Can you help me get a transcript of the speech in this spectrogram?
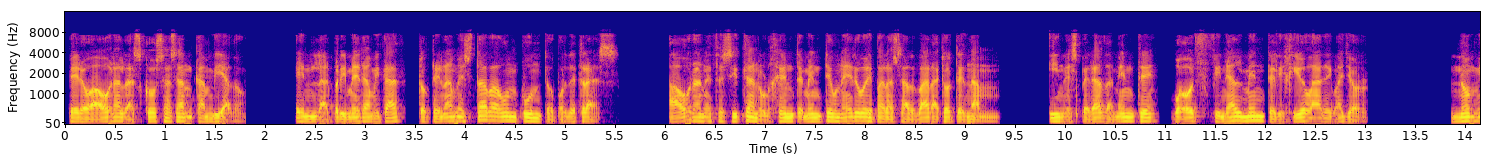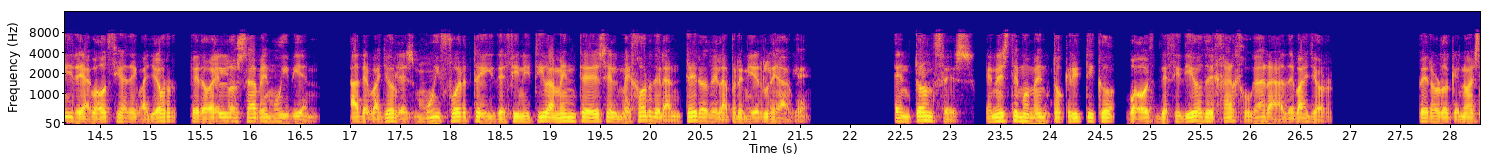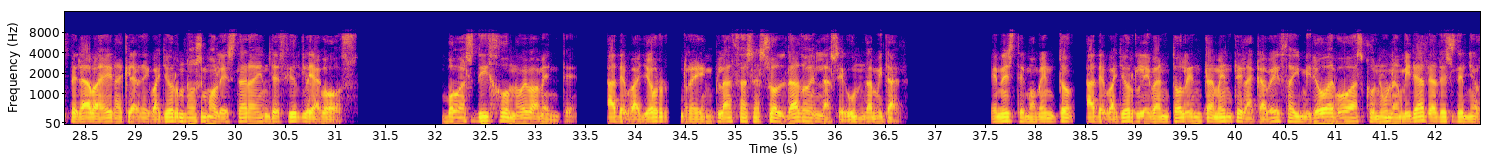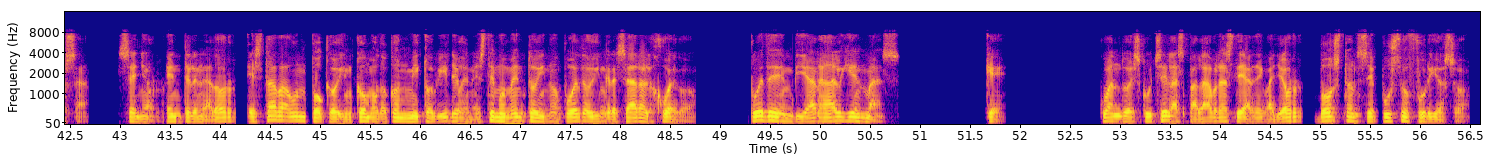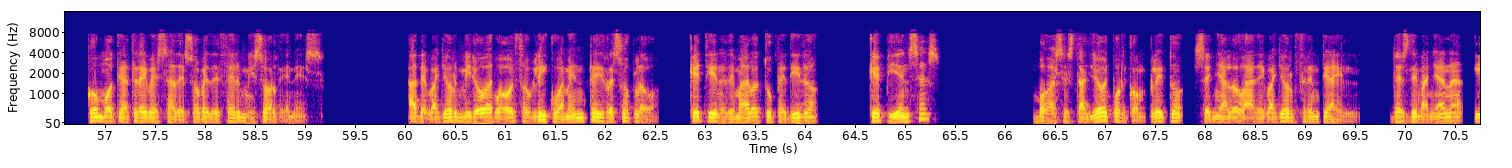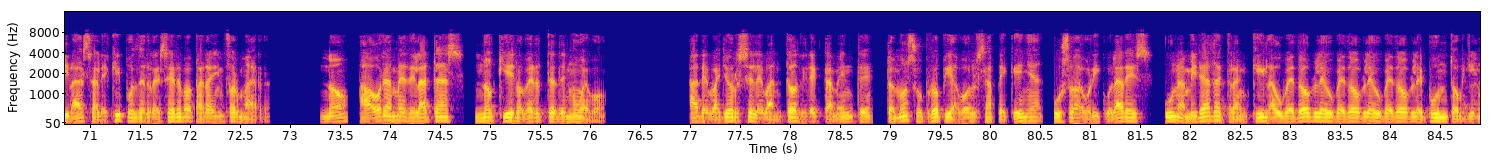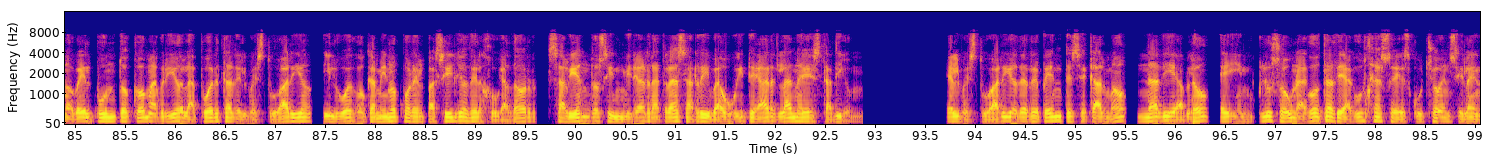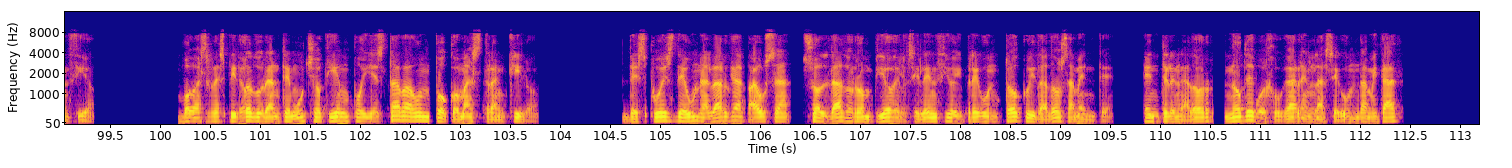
Pero ahora las cosas han cambiado. En la primera mitad, Tottenham estaba un punto por detrás. Ahora necesitan urgentemente un héroe para salvar a Tottenham. Inesperadamente, Booth finalmente eligió a Adebayor. No mire a Booth y Adebayor, pero él lo sabe muy bien. Adebayor es muy fuerte y definitivamente es el mejor delantero de la Premier League. Entonces, en este momento crítico, Booth decidió dejar jugar a Adebayor. Pero lo que no esperaba era que Adebayor nos molestara en decirle a voz. Boas dijo nuevamente. Adebayor, reemplazas a Soldado en la segunda mitad. En este momento, Adebayor levantó lentamente la cabeza y miró a Boas con una mirada desdeñosa. Señor entrenador, estaba un poco incómodo con mi tobillo en este momento y no puedo ingresar al juego. ¿Puede enviar a alguien más? ¿Qué? Cuando escuché las palabras de Adebayor, Boston se puso furioso. ¿Cómo te atreves a desobedecer mis órdenes? Adebayor miró a Booz oblicuamente y resopló. ¿Qué tiene de malo tu pedido? ¿Qué piensas? Boas estalló por completo, señaló a Adebayor frente a él. Desde mañana, irás al equipo de reserva para informar. No, ahora me delatas, no quiero verte de nuevo. Adebayor se levantó directamente, tomó su propia bolsa pequeña, usó auriculares, una mirada tranquila www.glnovel.com abrió la puerta del vestuario, y luego caminó por el pasillo del jugador, saliendo sin mirar atrás arriba Whiteard Lane Stadium. El vestuario de repente se calmó, nadie habló, e incluso una gota de aguja se escuchó en silencio. Boas respiró durante mucho tiempo y estaba un poco más tranquilo. Después de una larga pausa, Soldado rompió el silencio y preguntó cuidadosamente. Entrenador, ¿no debo jugar en la segunda mitad?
